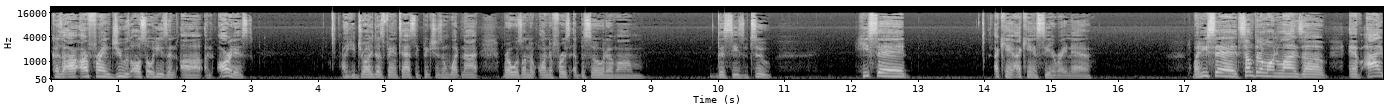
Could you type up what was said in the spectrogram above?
because our, our friend Drew is also he's an uh, an artist, he draws, he does fantastic pictures and whatnot. Bro was on the on the first episode of um this season two. He said, I can't I can't see it right now. But he said something along the lines of, if I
